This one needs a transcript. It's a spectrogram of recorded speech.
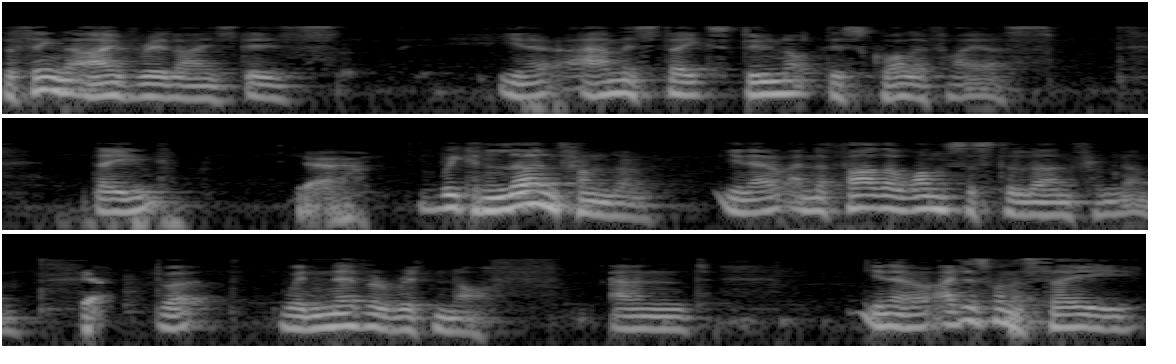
the thing that I've realised is, you know, our mistakes do not disqualify us. They, yeah, we can learn from them, you know, and the Father wants us to learn from them. Yeah, but we're never written off. And you know, I just want to say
